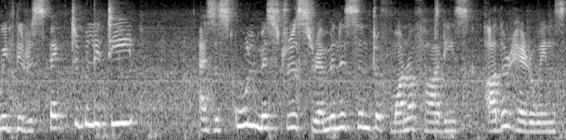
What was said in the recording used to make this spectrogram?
with the respectability as a schoolmistress reminiscent of one of Hardy's other heroines,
